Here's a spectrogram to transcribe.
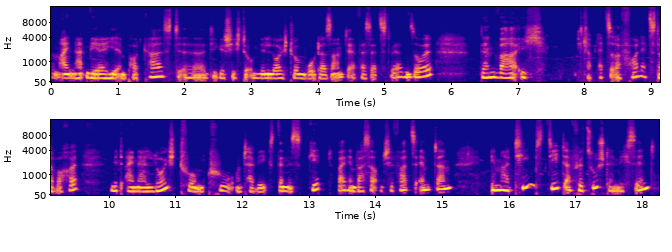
zum einen hatten wir ja hier im Podcast äh, die Geschichte um den Leuchtturm Roter Sand, der versetzt werden soll. Dann war ich ich glaube, letzte oder vorletzte Woche mit einer Leuchtturm-Crew unterwegs, denn es gibt bei den Wasser- und Schifffahrtsämtern immer Teams, die dafür zuständig sind,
